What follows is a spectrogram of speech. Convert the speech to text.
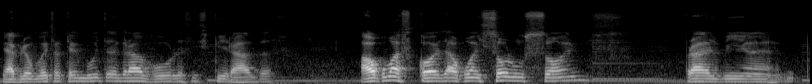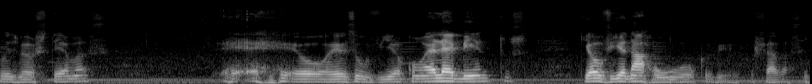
Me abriu muito, eu tenho muitas gravuras inspiradas, algumas coisas, algumas soluções para os meus temas, eu resolvia com elementos que eu via na rua, que eu puxava assim.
